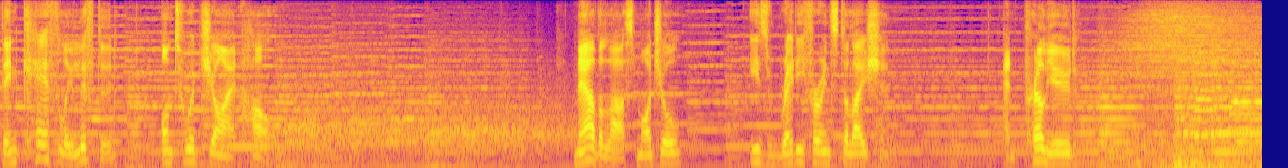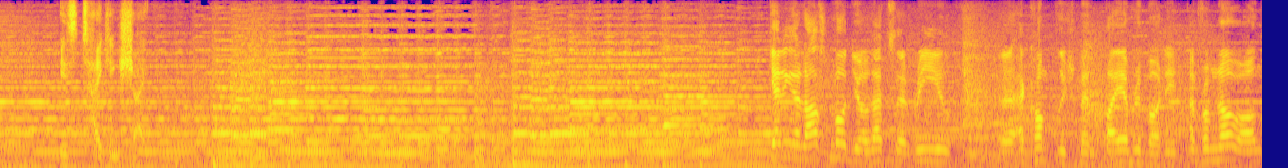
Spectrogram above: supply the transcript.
then carefully lifted onto a giant hull. Now the last module is ready for installation, and Prelude is taking shape. Getting the last module, that's a real uh, accomplishment by everybody. And from now on,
